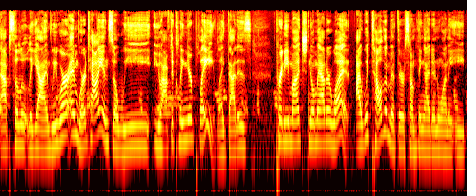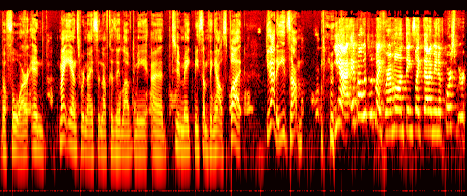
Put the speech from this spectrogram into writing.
absolutely. Yeah, and we were and we're Italian, so we you have to clean your plate. Like that is pretty much no matter what. I would tell them if there's something I didn't want to eat before, and my aunts were nice enough because they loved me uh, to make me something else. But you got to eat something. yeah, if I was with my grandma and things like that, I mean, of course we were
